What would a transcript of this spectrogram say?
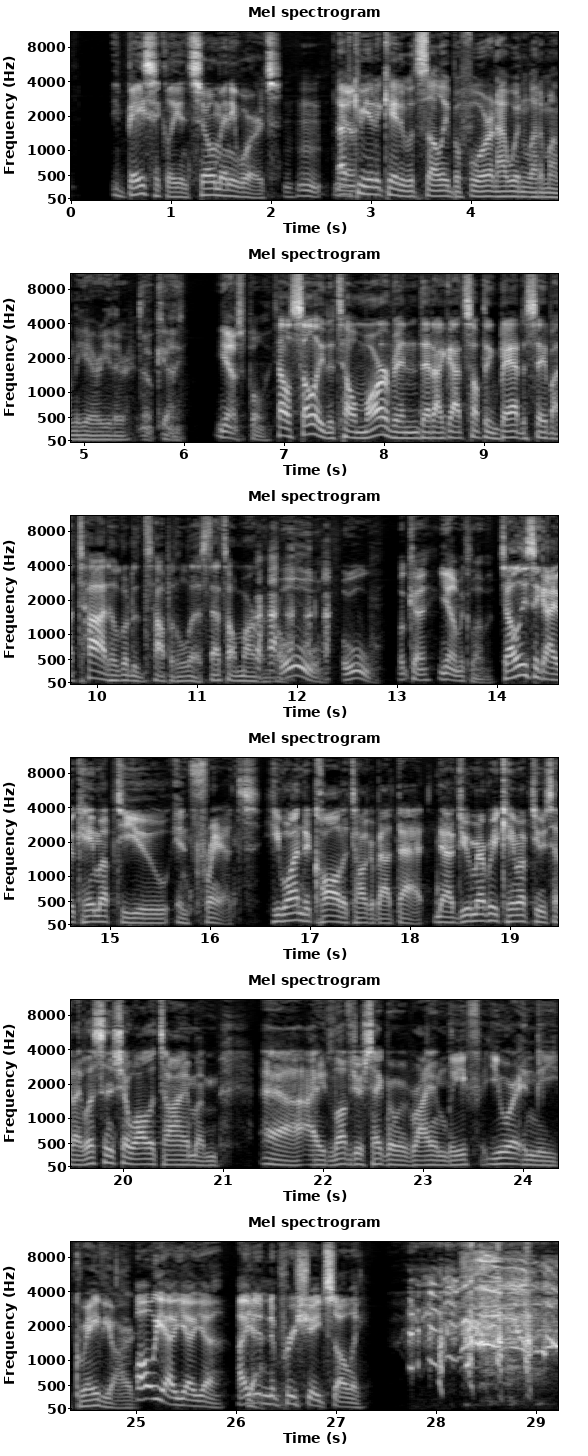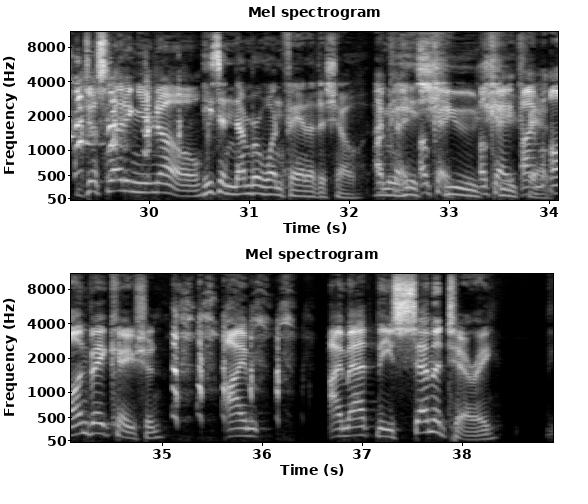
Basically, in so many words. Mm-hmm. I've communicated with Sully before, and I wouldn't let him on the air either. Okay. Yes, Paul. Tell Sully to tell Marvin that I got something bad to say about Todd. He'll go to the top of the list. That's how Marvin rolls. Ooh, ooh. Okay. Yeah, McLovin. Sully's the guy who came up to you in France. He wanted to call to talk about that. Now, do you remember he came up to you and said, I listen to the show all the time. I'm, uh, I loved your segment with Ryan Leaf. You were in the graveyard. Oh yeah, yeah, yeah. I Yeah. didn't appreciate Sully. Just letting you know. He's a number one fan of the show. I mean, he's okay, huge. Okay, huge I'm on vacation. I'm I'm at the cemetery,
